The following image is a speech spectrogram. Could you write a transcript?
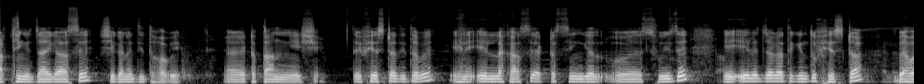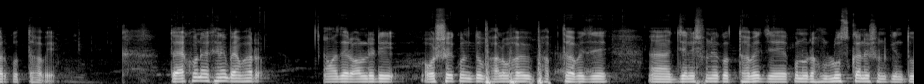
আর্থিংয়ের জায়গা আছে, সেখানে দিতে হবে। একটা তার নিয়ে এসে। তো এই ফেসটা দিতে হবে। এখানে এল লেখা আছে একটা সিঙ্গেল সুইচে। এই এলের জায়গাতে কিন্তু ফেসটা ব্যবহার করতে হবে। তো এখন এখানে ব্যবহার আমাদের অলরেডি অবশ্যই কিন্তু ভালোভাবে ভাবতে হবে যে জেনে শুনে করতে হবে যে কোনো রকম লুজ কানেকশন কিন্তু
